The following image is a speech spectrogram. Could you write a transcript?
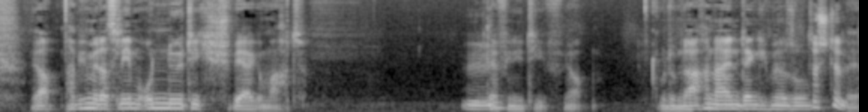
ja, habe ich mir das Leben unnötig schwer gemacht. Mhm. Definitiv, ja. Und im Nachhinein denke ich mir so. Das stimmt. Ja,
